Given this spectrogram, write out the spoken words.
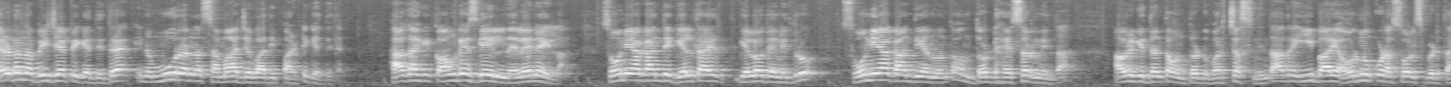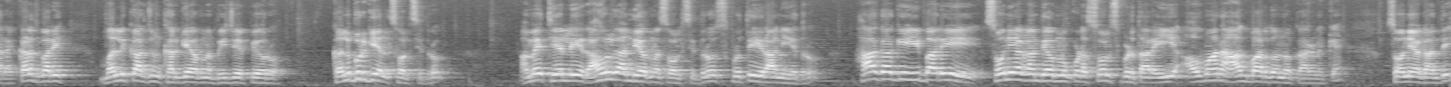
ಎರಡನ್ನು ಬಿ ಜೆ ಪಿ ಗೆದ್ದಿದ್ರೆ ಇನ್ನು ಮೂರನ್ನು ಸಮಾಜವಾದಿ ಪಾರ್ಟಿ ಗೆದ್ದಿದೆ. ಹಾಗಾಗಿ ಕಾಂಗ್ರೆಸ್ಗೆ ಇಲ್ಲಿ ನೆಲೆನೇ ಇಲ್ಲ. ಸೋನಿಯಾ ಗಾಂಧಿ ಗೆಲ್ತಾ ಗೆಲ್ಲೋದೇನಿದ್ರು, ಸೋನಿಯಾ ಗಾಂಧಿ ಅನ್ನುವಂಥ ಒಂದು ದೊಡ್ಡ ಹೆಸರಿನಿಂದ ಅವರಿಗಿದ್ದಂಥ ಒಂದು ದೊಡ್ಡ ವರ್ಚಸ್ನಿಂದ ಆದರೆ ಈ ಬಾರಿ ಅವ್ರನ್ನೂ ಕೂಡ ಸೋಲಿಸ್ಬಿಡ್ತಾರೆ. ಕಳೆದ ಬಾರಿ ಮಲ್ಲಿಕಾರ್ಜುನ್ ಖರ್ಗೆ ಅವ್ರನ್ನ ಬಿ ಜೆ ಪಿಯವರು ಕಲಬುರಗಿಯಲ್ಲಿ ಸೋಲಿಸಿದ್ರು. ಅಮೇಥಿಯಲ್ಲಿ ರಾಹುಲ್ ಗಾಂಧಿಯವ್ರನ್ನ ಸೋಲಿಸಿದ್ರು, ಸ್ಮೃತಿ ಇರಾನಿ ಎದುರು. ಹಾಗಾಗಿ ಈ ಬಾರಿ ಸೋನಿಯಾ ಗಾಂಧಿಯವ್ರನ್ನೂ ಕೂಡ ಸೋಲಿಸ್ಬಿಡ್ತಾರೆ. ಈ ಅವಮಾನ ಆಗಬಾರ್ದು ಅನ್ನೋ ಕಾರಣಕ್ಕೆ ಸೋನಿಯಾ ಗಾಂಧಿ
